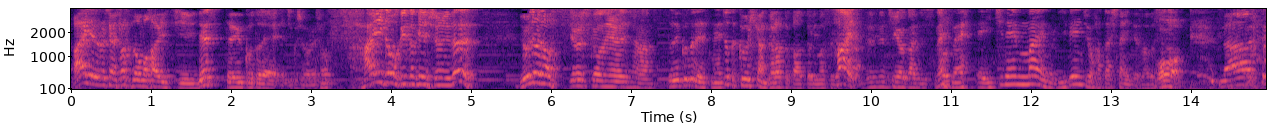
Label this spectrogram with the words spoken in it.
はい、よろしくお願いします。どうも、ハイチです。ということで、じゃあ自己紹介お願いします。はい、どうも、クイズ研修の伊沢です。よろしくお願いします。よろしくお願いします。ということでですね、ちょっと空気感ガラッと変わっておりますが。はい、全然違う感じですね。そうですね。えー、1年前のリベンジを果たしたいんです、私は。おなあ、ちょ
